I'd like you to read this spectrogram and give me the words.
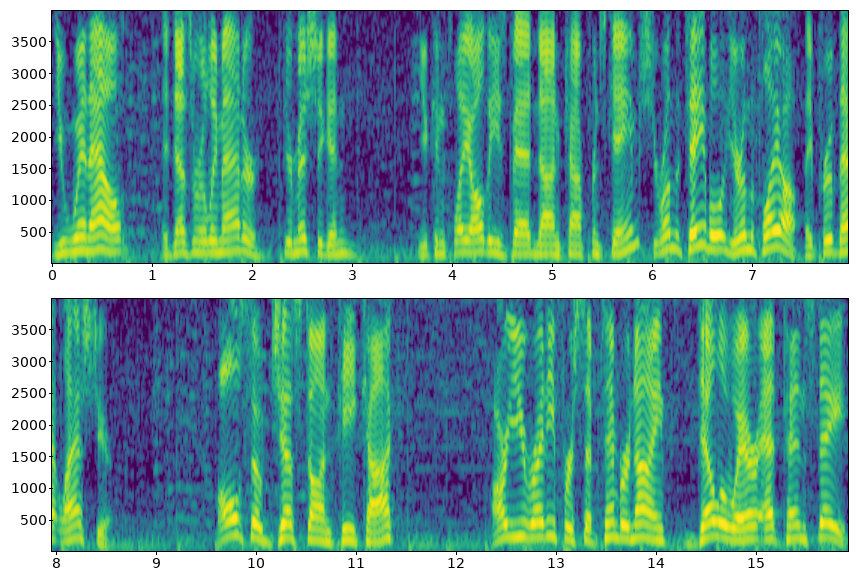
You win out. It doesn't really matter if you're Michigan. You can play all these bad non conference games. You're on the table, you're in the playoff. They proved that last year. Also, just on Peacock, are you ready for September 9th, Delaware at Penn State?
